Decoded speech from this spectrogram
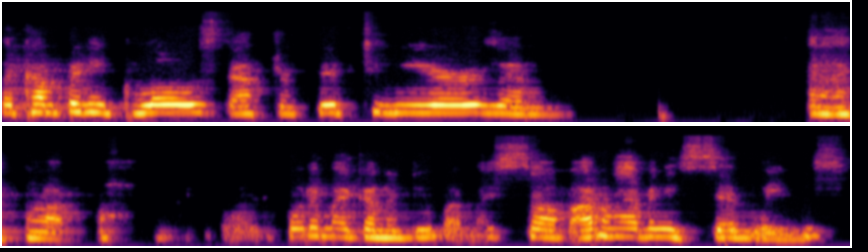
The company closed after 15 years, and and I thought, oh my Lord, what am I going to do by myself? I don't have any siblings,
